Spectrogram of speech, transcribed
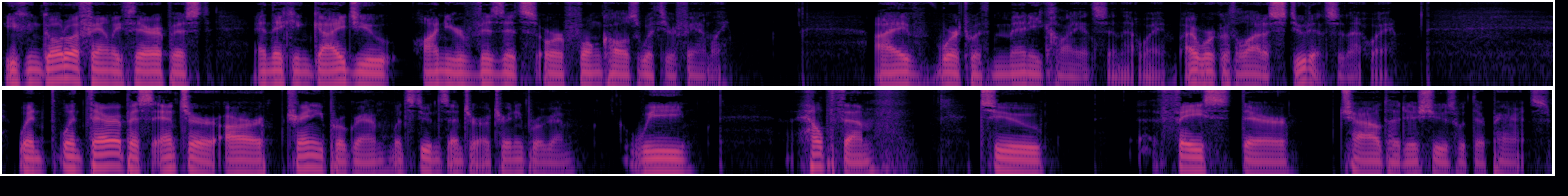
you can go to a family therapist and they can guide you on your visits or phone calls with your family. I've worked with many clients in that way. I work with a lot of students in that way when when therapists enter our training program, when students enter our training program, we help them to face their childhood issues with their parents.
